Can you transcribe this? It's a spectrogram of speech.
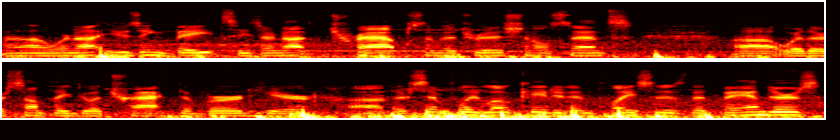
Uh, we're not using baits, these are not traps in the traditional sense. Uh, where there's something to attract a bird here. Uh, they're simply located in places that banders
